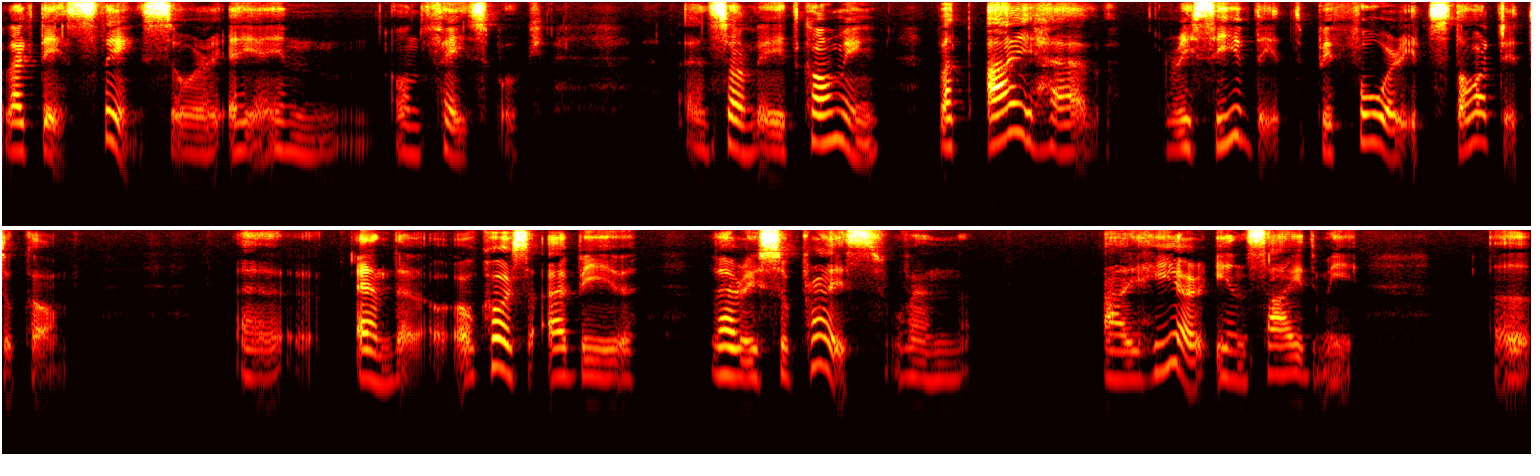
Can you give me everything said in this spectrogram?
like this things or in on Facebook and suddenly it's coming but I have received it before it started to come. Uh, and uh, of course, I'd be very surprised when I hear inside me a,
